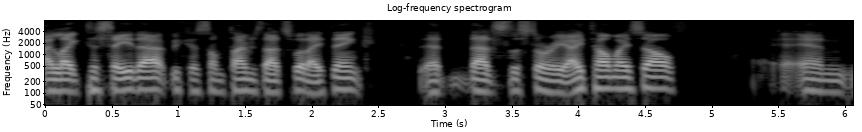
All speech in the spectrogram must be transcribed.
I like to say that because sometimes that's what I think, that that's the story I tell myself. And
